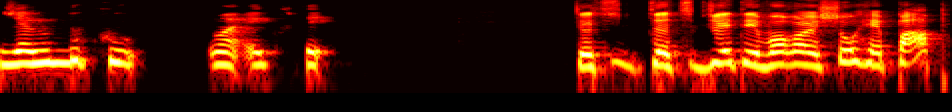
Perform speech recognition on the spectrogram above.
j'aime beaucoup. Ouais, écoutez. T'as-tu déjà été voir un show hip-hop?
